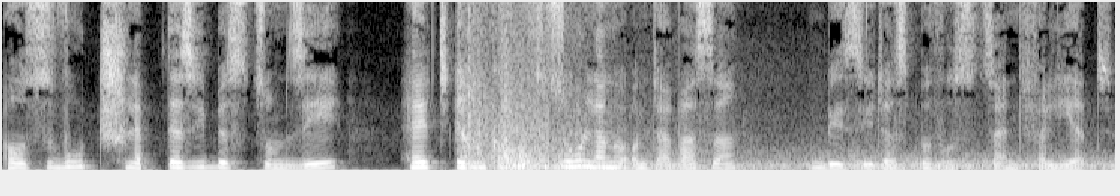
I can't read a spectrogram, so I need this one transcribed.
Aus Wut schleppt er sie bis zum See, hält ihren Kopf so lange unter Wasser, bis sie das Bewusstsein verliert.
